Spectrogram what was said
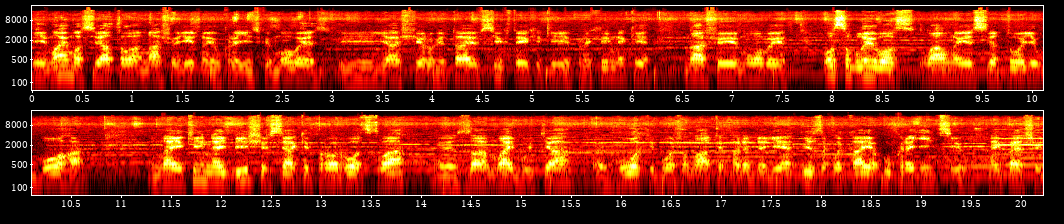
і маємо свято нашої рідної української мови. І я щиро вітаю всіх тих, які прихильники нашої мови, особливо славної святої Бога, на якій найбільше всякі пророцтва е, за майбуття е, Бог і Божа Мати передає і закликає українців найперше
